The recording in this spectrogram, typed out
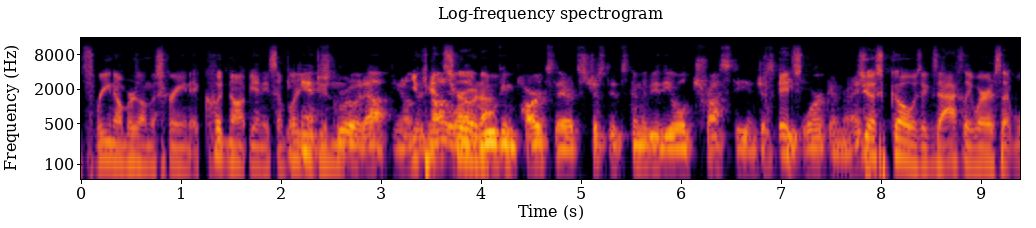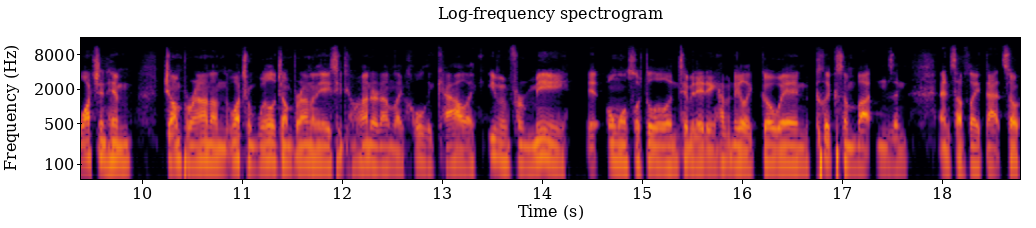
three numbers on the screen. It could not be any simpler. You can't you do, screw it up. You know, you there's not a lot of moving parts there. It's just it's going to be the old trusty and just keep it's, working, right? Just goes exactly. Whereas that watching him jump around on watching Will jump around on the AC200, I'm like, holy cow! Like even for me, it almost looked a little intimidating having to like go in, click some buttons and and stuff like that. So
